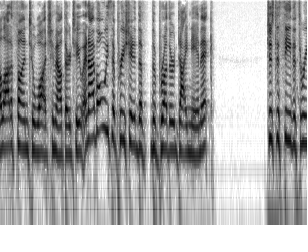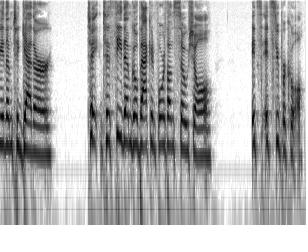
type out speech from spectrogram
a lot of fun to watch him out there too. And I've always appreciated the the brother dynamic. Just to see the three of them together, to to see them go back and forth on social. It's it's super cool.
